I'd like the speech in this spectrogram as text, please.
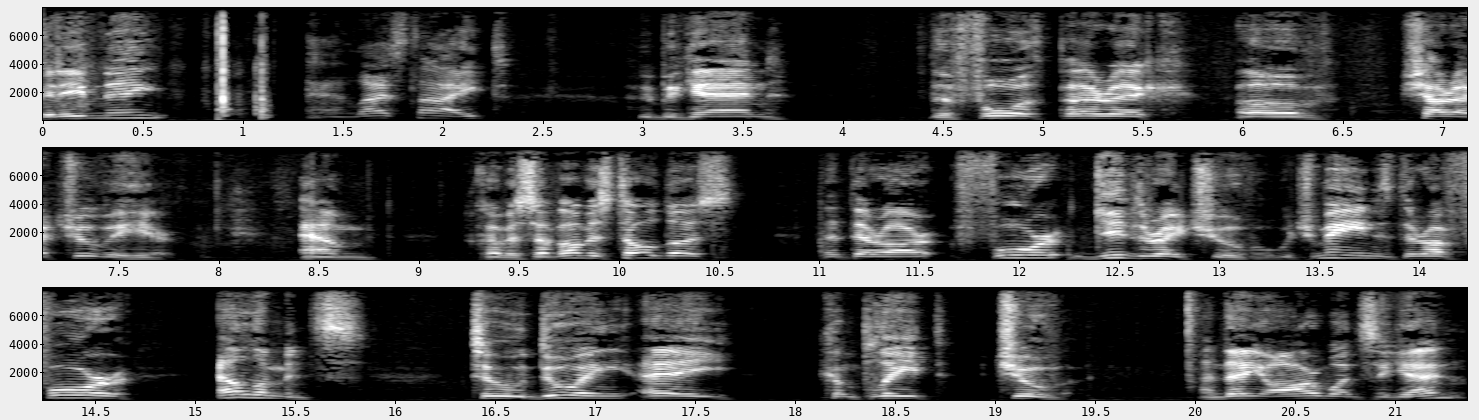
Good evening. And last night we began the fourth parak of Shaarei Tshuva here. And Chavis has told us that there are four Gidrei Tshuva, which means there are four elements to doing a complete Tshuva. And they are, once again,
